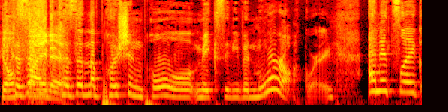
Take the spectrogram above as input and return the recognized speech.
Don't Cause fight then, it. Because then the push and pull makes it even more awkward. And it's like,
